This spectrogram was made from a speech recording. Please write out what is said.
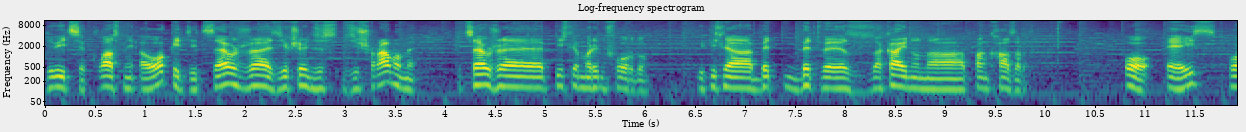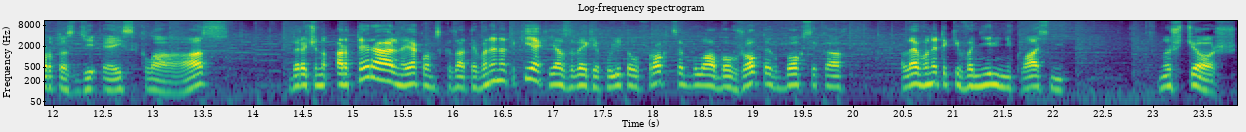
Дивіться, класний Аокідзі. Це вже, якщо він зі, зі шрамами, то це вже після Марінфорду. І після бит, битви з Акайну на Панк Хазард. О, Ейс, Портос Ді Ейс, клас. До речі, ну арти реально, як вам сказати, вони не такі, як я звик, як у Little Frog це було, або в жовтих боксиках. Але вони такі ванільні, класні. Ну що ж,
